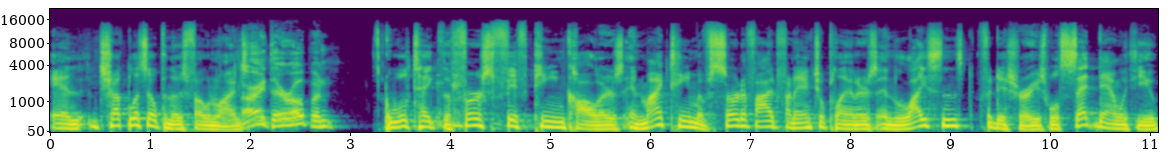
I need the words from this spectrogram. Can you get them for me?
And Chuck, let's open those phone lines. All right, they're open. We'll take the first 15 callers, and my team of certified financial planners and licensed fiduciaries will sit down with you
